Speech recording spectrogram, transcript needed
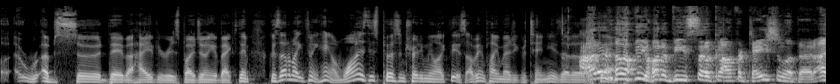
uh, absurd their behavior is by doing it back to them. Because that'll make them think, hang on, why is this person treating me like this? I've been playing Magic for 10 years. Da, da, I don't know if you want to be so confrontational about it. I,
